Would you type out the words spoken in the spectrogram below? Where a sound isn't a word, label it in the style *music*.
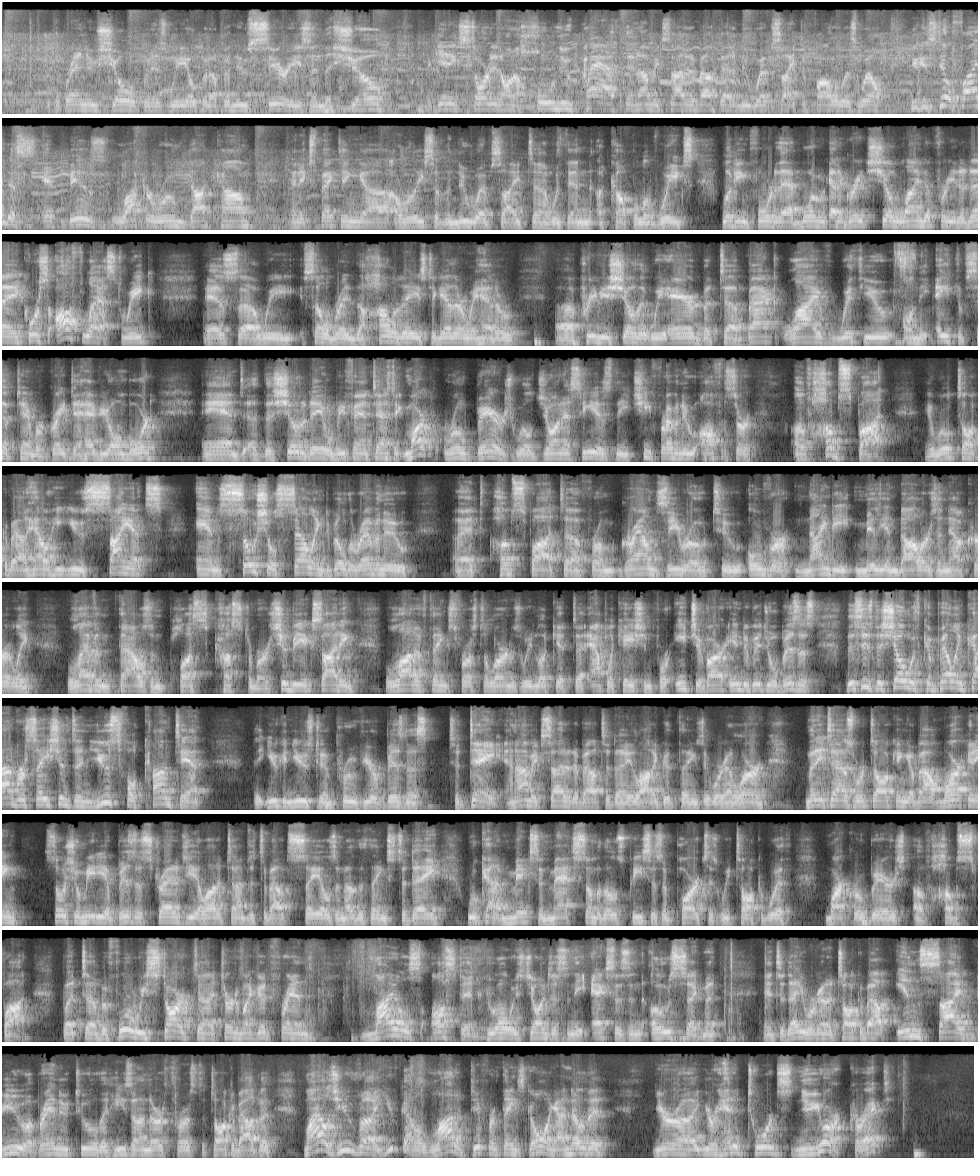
a brand new show open as we open up a new series in the show. We're getting started on a whole new path, and I'm excited about that. A new website to follow as well. You can still find us at bizlockerroom.com and expecting uh, a release of the new website uh, within a couple of weeks. Looking forward to that. Boy, we've got a great show lined up for you today. Of course, off last week as uh, we celebrated the holidays together. We had a, a previous show that we aired, but uh, back live with you on the 8th of September. Great to have you on board. And uh, the show today will be fantastic. Mark Roberge will join us. He is the Chief Revenue Officer of HubSpot. And we'll talk about how he used science and social selling to build the revenue at HubSpot uh, from ground zero to over $90 million and now currently 11,000 plus customers. Should be exciting. A lot of things for us to learn as we look at uh, application for each of our individual business. This is the show with compelling conversations and useful content that you can use to improve your business today. And I'm excited about today. A lot of good things that we're going to learn. Many times we're talking about marketing, social media, business strategy. A lot of times it's about sales and other things. Today, we'll kind of mix and match some of those pieces and parts as we talk with Mark Roberge of HubSpot. But uh, before we start, uh, I turn to my good friend Miles Austin, who always joins us in the X's and O's segment. And today we're going to talk about Inside View, a brand new tool that he's unearthed for us to talk about. But Miles, you've uh, you've got a lot of different things going. I know that you're uh, you're headed towards New York, correct?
